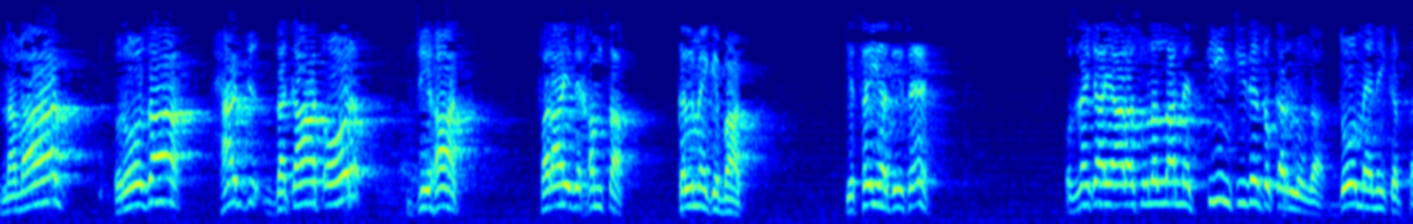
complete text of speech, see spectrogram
نماز، روزہ، حج زکات اور جہاد۔ فرائض خمسہ کلمے کے بعد۔ یہ صحیح حدیث ہے۔ اس نے کہا، یا رسول اللہ، میں تین چیزیں تو کر لوں گا، دو میں نہیں کرتا۔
